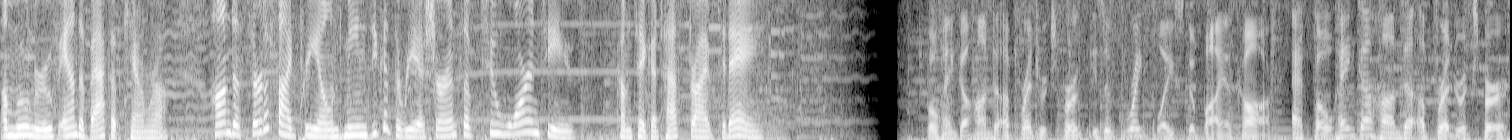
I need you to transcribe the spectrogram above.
a moonroof, and a backup camera. Honda certified pre owned means you get the reassurance of two warranties. Come take a test drive today. Pohanka Honda of Fredericksburg is a great place to buy a car. At Pohanka Honda of Fredericksburg,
